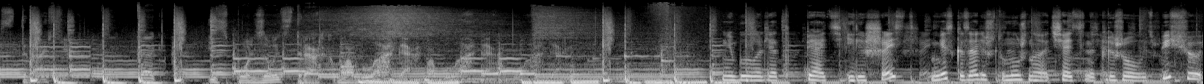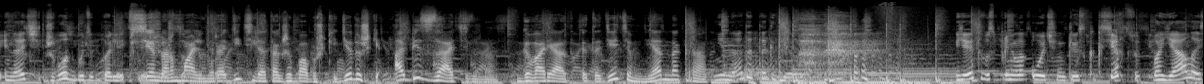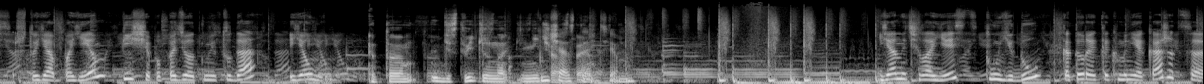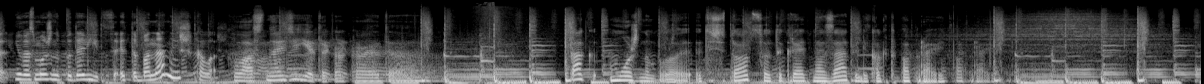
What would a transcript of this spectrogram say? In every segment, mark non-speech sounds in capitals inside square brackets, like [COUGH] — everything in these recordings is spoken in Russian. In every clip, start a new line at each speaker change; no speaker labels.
Страхи. Как использовать страх во благо? Во благо. Во благо.
Мне было лет 5 или 6. Мне сказали, что нужно тщательно пережевывать пищу, иначе живот будет болеть.
Все нормальные родители, а также бабушки и дедушки обязательно говорят это детям неоднократно.
Не надо так делать. Я это восприняла очень близко к сердцу. Боялась, что я поем, пища попадет не туда, и я умру.
Это действительно нечастая.
Нечастая тема.
Я начала есть ту еду, которая, как мне кажется, невозможно подавиться. Это бананы и шоколад.
Классная диета какая-то. Как можно было эту ситуацию отыграть назад или как-то поправить? Поправить.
